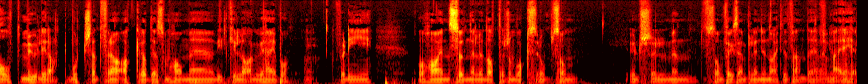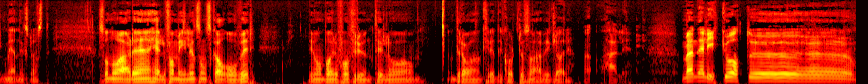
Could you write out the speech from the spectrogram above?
alt mulig rart, bortsett fra akkurat det som har med hvilke lag vi heier på. Fordi å ha en sønn eller datter som vokser opp som Unnskyld, men som f.eks. en United-fan, det er for meg helt meningsløst. Så nå er det hele familien som skal over. Vi må bare få fruen til å dra kredittkortet, så er vi klare. Ja, herlig. Men jeg liker jo at du øh,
